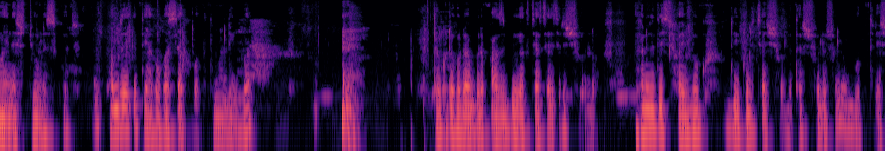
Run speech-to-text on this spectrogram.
minus two whole square সব জায়গায় কিন্তু একক আছে, একক তোমরা লিখবা। ক্যালকুলেট করে একবারে পাঁচ বিয়োগ এক চার চার চার ষোলো। এখানে যদি ছয় বিয়োগ দুই করি চার ষোলো তার ষোলো ষোলো, বত্রিশ।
